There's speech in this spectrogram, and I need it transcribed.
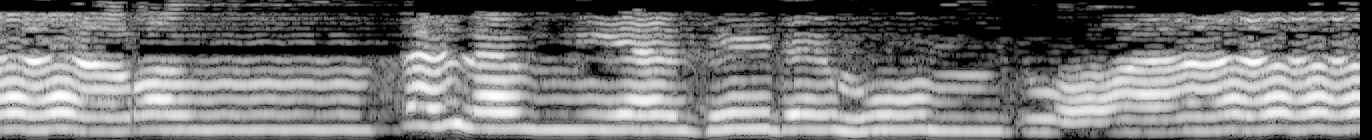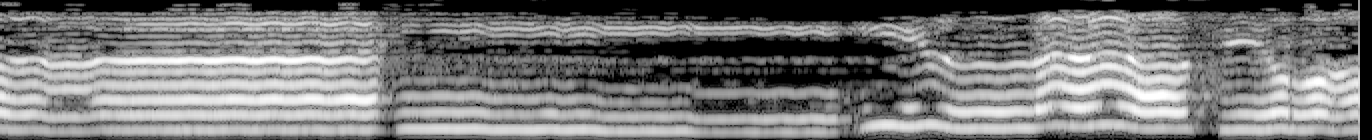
ونهارا فلم يزدهم دعائي إلا فرارا.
